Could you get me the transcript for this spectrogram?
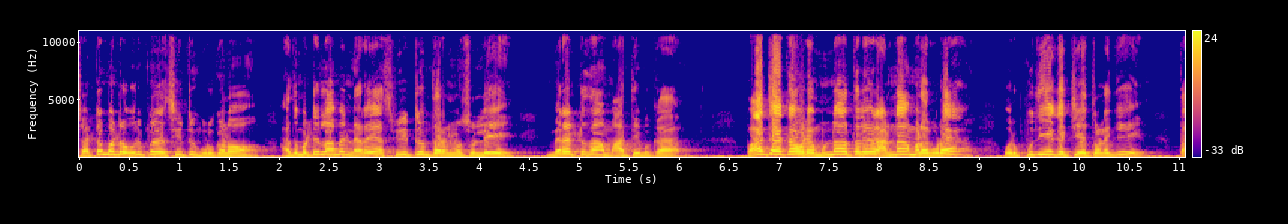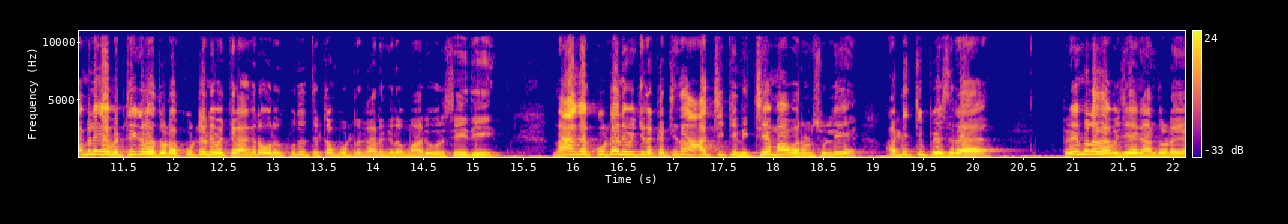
சட்டமன்ற உறுப்பினர் சீட்டும் கொடுக்கணும். அது மட்டும் இல்லாமல் நிறைய ஸ்வீட்டும் தரணும்னு சொல்லி மிரட்டு தான் மதிமுக. பாஜகவுடைய முன்னாள் தலைவர் அண்ணாமலை கூட ஒரு புதிய கட்சியை தொடங்கி தமிழக வெற்றி கழகத்தோட கூட்டணி வைக்கிறாங்கிற ஒரு புது திட்டம் போட்டிருக்காருங்கிற மாதிரி ஒரு செய்தி. நாங்கள் கூட்டணி வைக்கிற கட்சி தான் ஆட்சிக்கு நிச்சயமாக வரும்னு சொல்லி அடித்து பேசுகிற பிரேமலதா விஜயகாந்தோடைய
